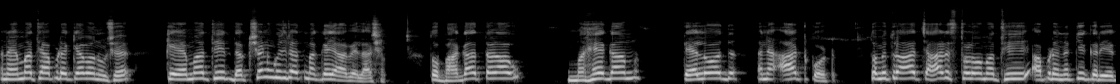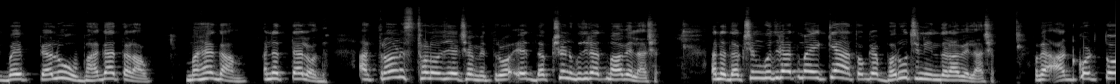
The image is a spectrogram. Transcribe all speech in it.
અને એમાંથી આપણે કહેવાનું છે કે એમાંથી દક્ષિણ ગુજરાતમાં કયા આવેલા છે? તો ભાગા તળાવ મહેગામ, તેલોદ અને આટકોટ. તો મિત્રો આ ચાર સ્થળોમાંથી આપણે નક્કી કરીએ કે ભાઈ પહેલું ભાગા તળાવ, મહેગામ અને તેલોદ. આ ત્રણ સ્થળો જે છે મિત્રો એ દક્ષિણ ગુજરાતમાં આવેલા છે. અને દક્ષિણ ગુજરાતમાં એ ક્યાં? તો કે ભરૂચની અંદર આવેલા છે. હવે આટકોટ તો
